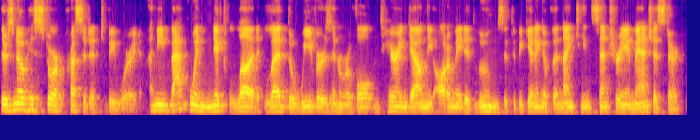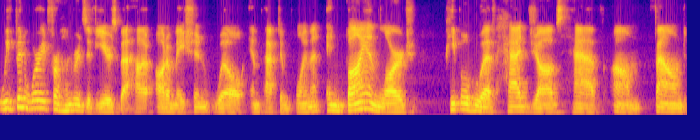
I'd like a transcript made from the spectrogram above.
there's no historic precedent to be worried. I mean, back when Nick Ludd led the weavers in a revolt and tearing down the automated looms at the beginning of the 19th century in Manchester, we've been worried for hundreds of years about how automation will impact employment. And by and large, people who have had jobs have um, found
